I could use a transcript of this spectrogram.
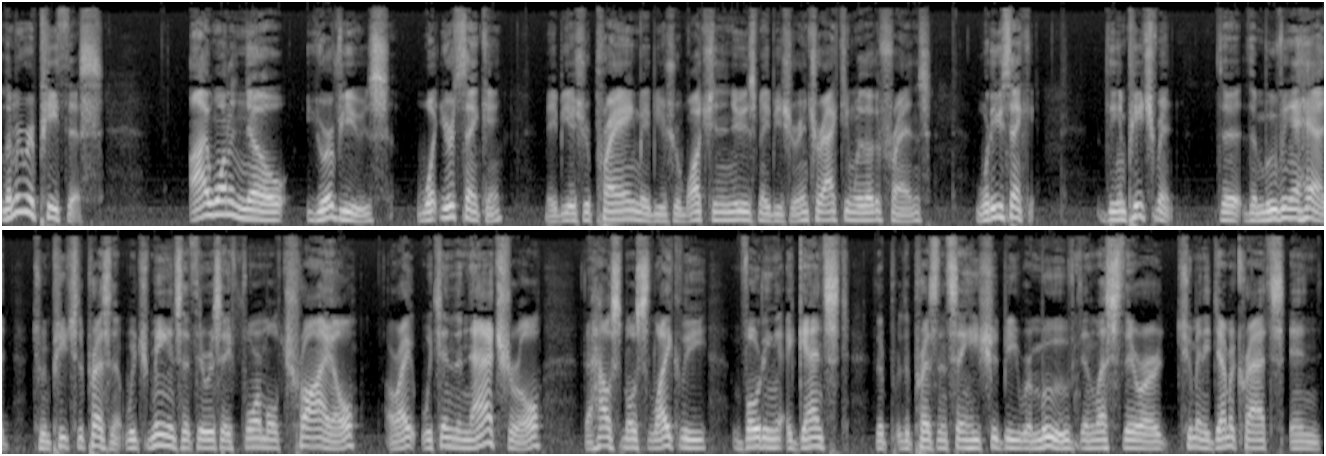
Let me repeat this. I want to know your views, what you're thinking, maybe as you're praying, maybe as you're watching the news, maybe as you're interacting with other friends. What are you thinking? The impeachment, the, the moving ahead to impeach the president, which means that there is a formal trial, all right, which in the natural, the House most likely voting against the, the president saying he should be removed unless there are too many Democrats in,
